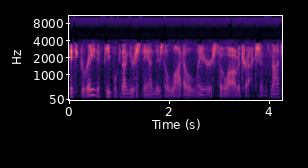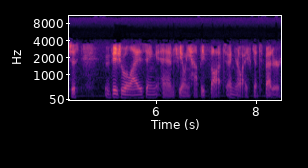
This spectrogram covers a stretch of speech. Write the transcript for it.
it's great if people can understand there's a lot of layers to the law of attraction. It's not just visualizing and feeling happy thoughts and your life gets better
